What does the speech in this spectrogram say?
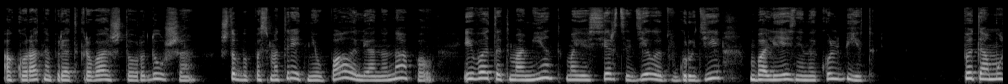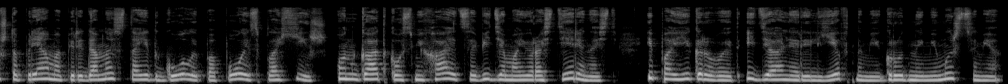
Аккуратно приоткрываю штору душа, чтобы посмотреть, не упало ли оно на пол, и в этот момент мое сердце делает в груди болезненный кульбит. Потому что прямо передо мной стоит голый по пояс плохиш. Он гадко усмехается, видя мою растерянность, и поигрывает идеально рельефными грудными мышцами,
